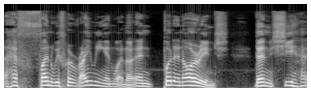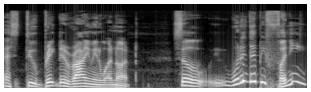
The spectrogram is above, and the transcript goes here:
have fun with her rhyming and whatnot and put an orange. Then she has to break the rhyme and whatnot. So wouldn't that be funny?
